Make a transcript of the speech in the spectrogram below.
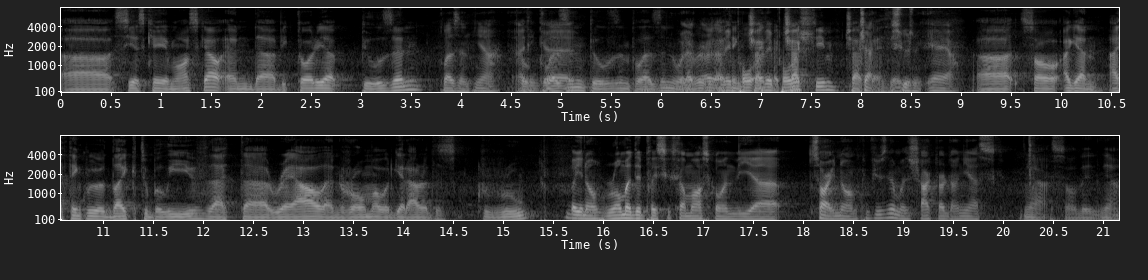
uh, CSKA Moscow, and uh, Victoria Pilsen. Pleasant, yeah. I think Pilsen, Pilsen, Pleasant, uh, whatever. Are, are I they think Pol- Czech, a Czech team. Czech, Czech, I think. excuse me. Yeah, yeah. Uh, so again, I think we would like to believe that uh, Real and Roma would get out of this group. But you know, Roma did play CSKA Moscow in the. Uh, sorry, no, I'm confusing them with Shakhtar Donetsk. Yeah. So they yeah.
